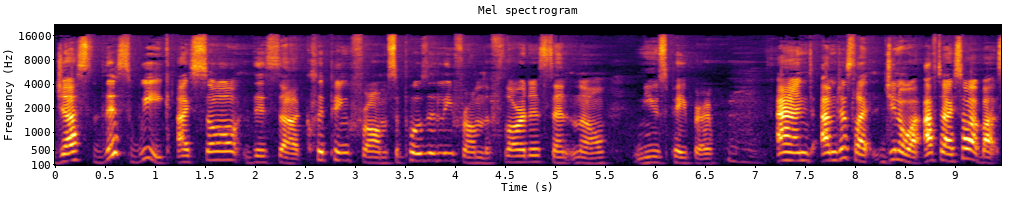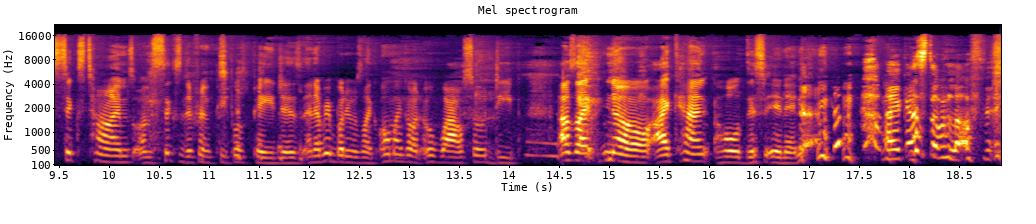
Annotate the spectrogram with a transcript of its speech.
just this week, I saw this uh, clipping from supposedly from the Florida Sentinel newspaper. And I'm just like, do you know what? After I saw it about six times on six different people's pages, and everybody was like, oh my God, oh wow, so deep. I was like, no, I can't hold this in anymore. I can't stop laughing.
